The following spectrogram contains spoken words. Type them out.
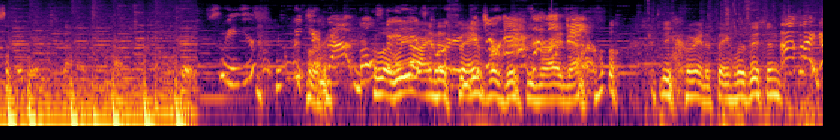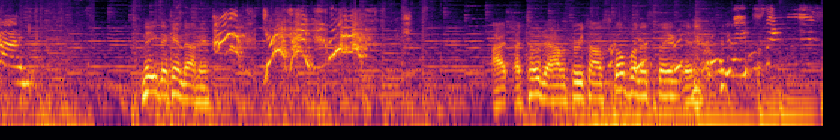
Please, there's something here. Please, we cannot both Look, we are in the same position right now. Nick, we're in the same position. Oh my god! Nick, they came down here. Jesse! Ah! I, I told you I have a three times scope on this thing. And Okay, please!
